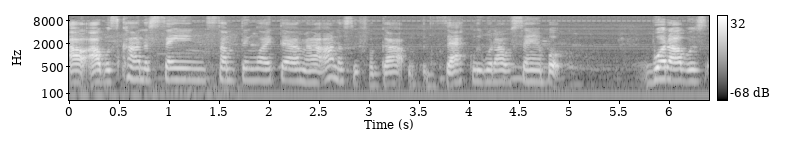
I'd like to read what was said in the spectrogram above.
I, I was kind of saying something like that. I mean, I honestly forgot exactly what I was saying, but what I was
